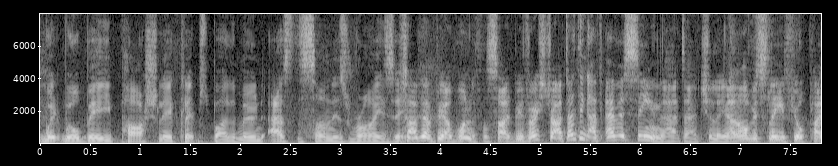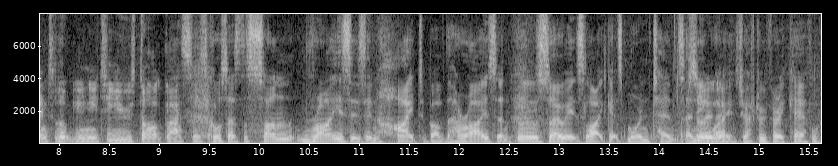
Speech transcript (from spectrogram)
wi- will be partially eclipsed by the moon as the sun is rising. So that'd be a wonderful sight. It'd be very strange. I don't think I've ever seen that actually. And obviously, if you're planning to look, you need to use dark glasses. Of course, as the sun rises in height above the horizon, so its light gets more intense Mm. Absolutely. anyway. So you have to be very careful.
